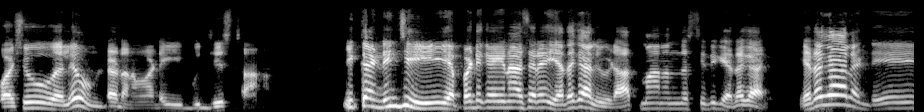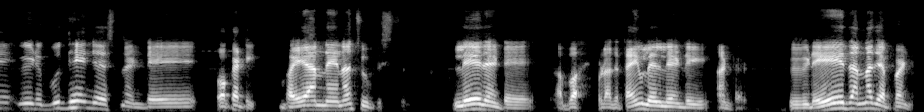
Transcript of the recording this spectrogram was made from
పశువులే వలె ఉంటాడు అనమాట ఈ బుద్ధి స్థానం. ఇక్కడి నుంచి ఎప్పటికైనా సరే ఎదగాలి వీడు. ఆత్మానంద స్థితికి ఎదగాలి. ఎదగాలంటే వీడి బుద్ధి ఏం చేస్తుందంటే ఒకటి భయాన్నైనా చూపిస్తుంది. లేదంటే అబ్బా ఇప్పుడు అంత టైం లేదులేండి అంటాడు. వీడు ఏదన్నా చెప్పండి.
